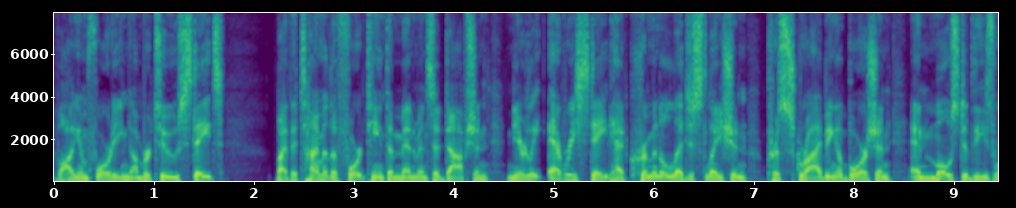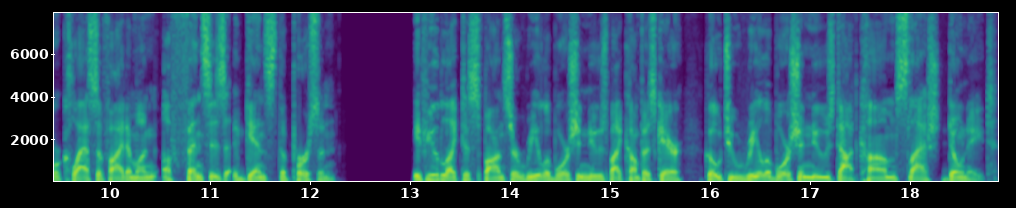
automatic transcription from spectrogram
Volume 40, Number 2, states By the time of the 14th Amendment's adoption, nearly every state had criminal legislation prescribing abortion, and most of these were classified among offenses against the person. If you'd like to sponsor Real Abortion News by CompassCare, go to realabortionnews.com/donate.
